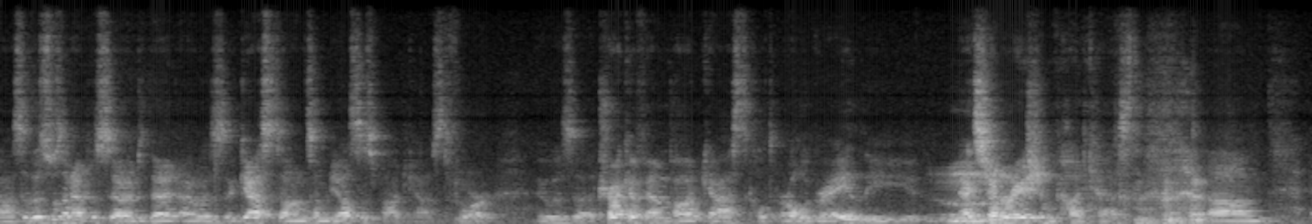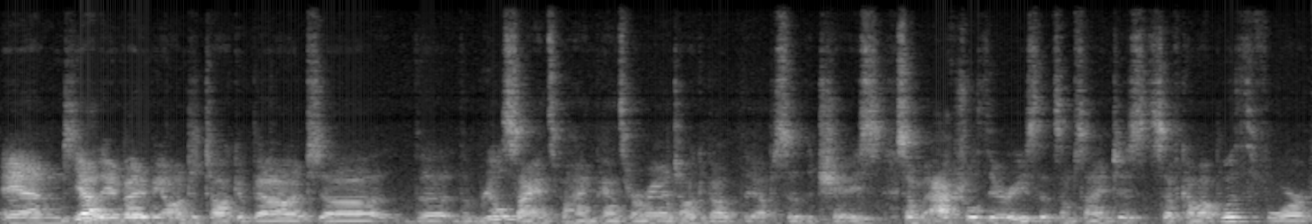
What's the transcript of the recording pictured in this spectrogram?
Uh, so this was an episode that I was a guest on somebody else's podcast for. It was a Trek FM podcast called Earl Grey, the Next Mm. Generation podcast. um, and yeah, they invited me on to talk about uh, the, the real science behind panspermia and talk about the episode The Chase. Some actual theories that some scientists have come up with for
